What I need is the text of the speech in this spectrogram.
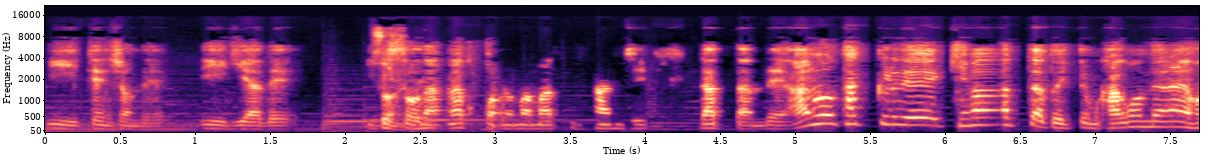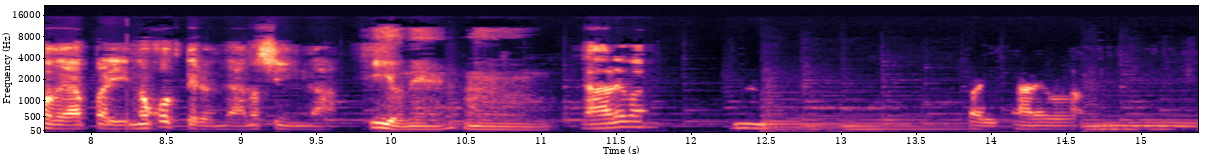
いいテンションで、いいギアで、いきそうだな、このままって感じだったんで、あのタックルで決まったと言っても過言でないほどやっぱり残ってるんで、あのシーンが。いいよね。うん。あれは、うん。やっぱり、あれは、うん。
